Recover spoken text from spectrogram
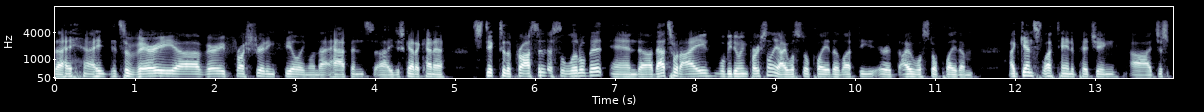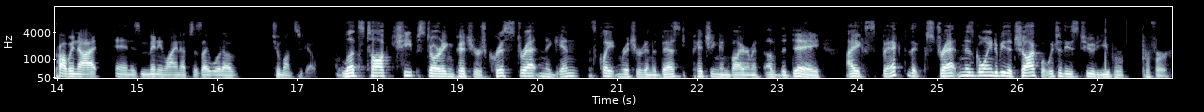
I, I it's a very, uh, very frustrating feeling when that happens. Uh, you just gotta kind of stick to the process a little bit, and uh, that's what I will be doing personally. I will still play the lefty, or I will still play them against left-handed pitching, uh, just probably not in as many lineups as I would have two months ago. Let's talk cheap starting pitchers. Chris Stratton against Clayton Richard in the best pitching environment of the day. I expect that Stratton is going to be the chalk, but which of these two do you prefer?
